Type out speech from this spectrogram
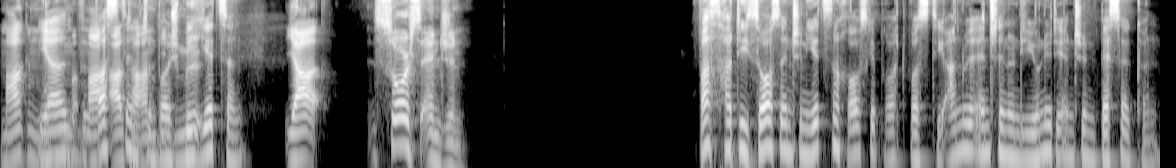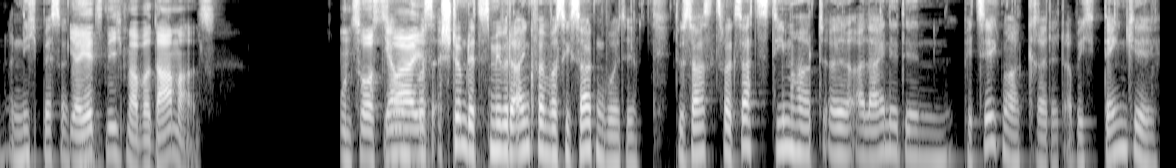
Magen, ja ma- was denn Alter, zum Andi, Beispiel Mö- jetzt an? Ja, Source Engine. Was hat die Source Engine jetzt noch rausgebracht, was die Unreal Engine und die Unity Engine besser können? Äh, Nicht besser Ja, können. jetzt nicht mehr, aber damals. Und Source 2. Ja, und was, stimmt, jetzt ist mir wieder eingefallen, was ich sagen wollte. Du hast zwar gesagt, Steam hat äh, alleine den PC-Markt gerettet, aber ich denke,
